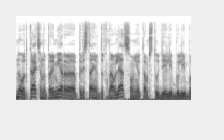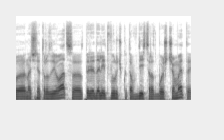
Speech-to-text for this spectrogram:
Ну вот Катя, например, перестанет вдохновляться, у нее там студия либо-либо начнет развиваться, преодолеет выручку там в 10 раз больше, чем это.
